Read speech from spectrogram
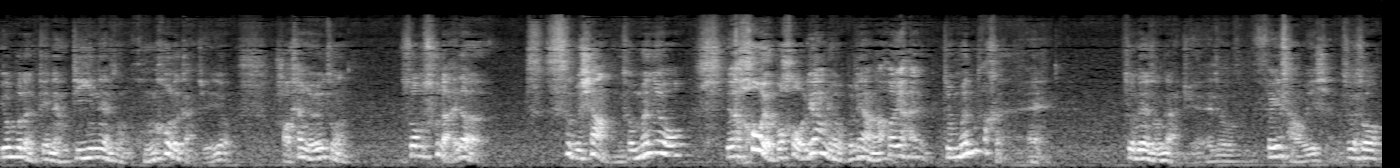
又不能给那种低音那种浑厚的感觉，又好像有一种说不出来的。四不像，你说闷又，厚也不厚，亮又不亮，然后又还就闷得很，哎，就那种感觉，就非常危险。所以说，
